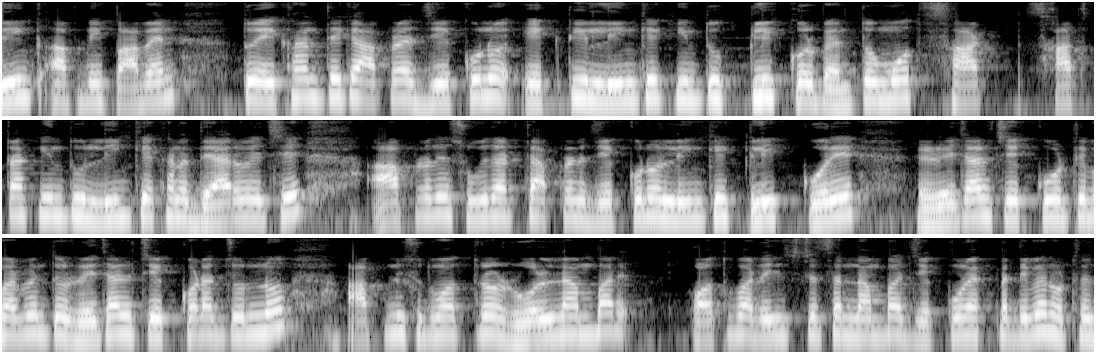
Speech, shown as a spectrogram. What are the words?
লিঙ্ক আপনি পাবেন। তো এখান থেকে আপনারা যে কোনো একটি লিঙ্কে কিন্তু ক্লিক করবেন। তো মোট ষাট, সাতটা কিন্তু লিঙ্ক এখানে দেওয়া রয়েছে। আপনাদের সুবিধার্থে আপনারা যে কোনো লিঙ্কে ক্লিক করে রেজাল্ট চেক করতে পারবেন। তো রেজাল্ট চেক করার জন্য আপনি শুধুমাত্র রোল নাম্বার অথবা রেজিস্ট্রেশন নাম্বার যে কোনো একটা দেবেন, অর্থাৎ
